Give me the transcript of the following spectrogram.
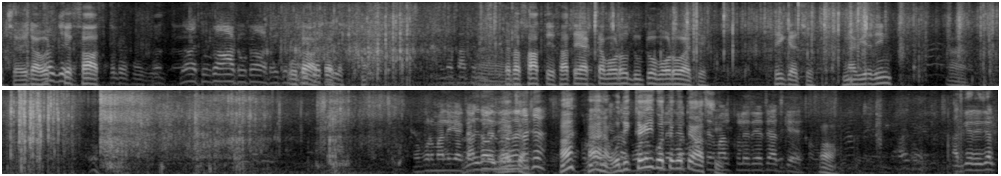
আচ্ছা এটা হচ্ছে সাত। ওটা আট, আচ্ছা। এটা সাতে সাতে একটা বড় দুটো বড় আছে। ঠিক আছে নামিয়ে দিন। হ্যাঁ। হ্যাঁ হ্যাঁ হ্যাঁ ওদিক থেকেই করতে করতে আসছি। মাল খুলে দিয়েছে আজকে। রেজাল্ট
